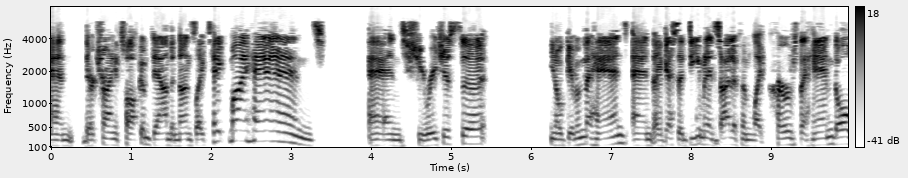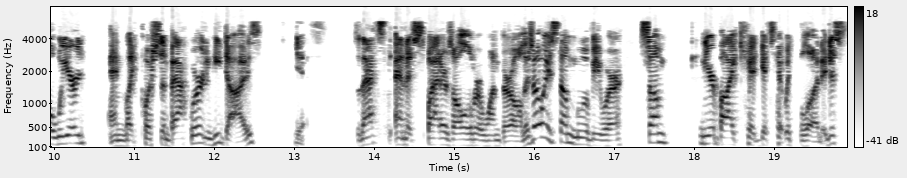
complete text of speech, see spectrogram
and they're trying to talk him down. The nun's like, take my hand. And she reaches to, you know, give him the hand. And I guess the demon inside of him like curves the hand all weird and like pushes him backward and he dies. Yes. So that's, and it splatters all over one girl. There's always some movie where some nearby kid gets hit with blood. It just,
